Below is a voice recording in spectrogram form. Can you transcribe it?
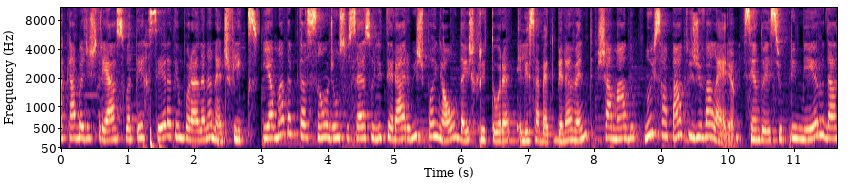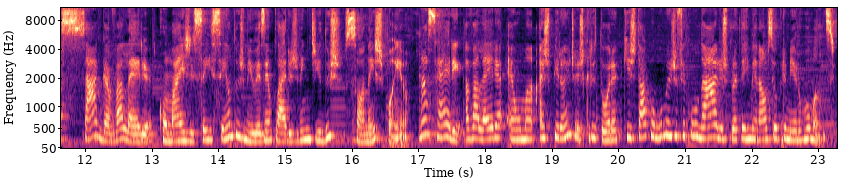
Acaba de estrear sua terceira temporada na Netflix e é uma adaptação de um sucesso literário espanhol da escritora Elizabeth Benavent chamado Nos Sapatos de Valéria, sendo esse o primeiro da saga Valéria, com mais de 600 mil exemplares vendidos só na Espanha. Na série, a Valéria é uma aspirante a escritora que está com algumas dificuldades para terminar o seu primeiro romance.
